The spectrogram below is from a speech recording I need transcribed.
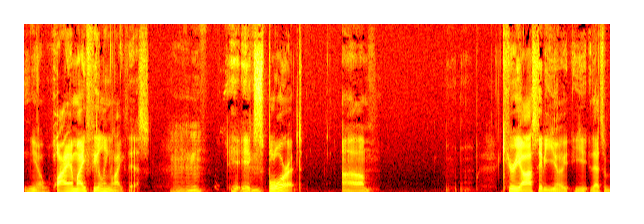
you know, why am I feeling like this? Mm-hmm. Explore it. Um, curiosity, you know, you, that's a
